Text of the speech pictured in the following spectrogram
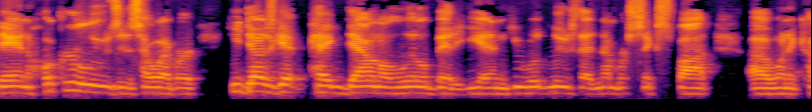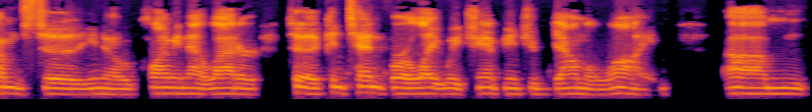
Dan Hooker loses, however, he does get pegged down a little bit. Again, he would lose that number six spot uh, when it comes to you know climbing that ladder to contend for a lightweight championship down the line. Um,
